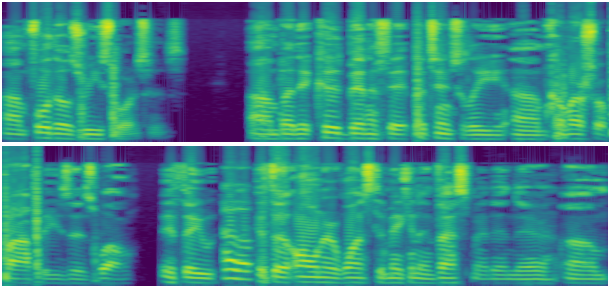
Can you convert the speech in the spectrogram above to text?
um, for those resources um, but it could benefit potentially um, commercial properties as well if they oh, okay. if the owner wants to make an investment in their um,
